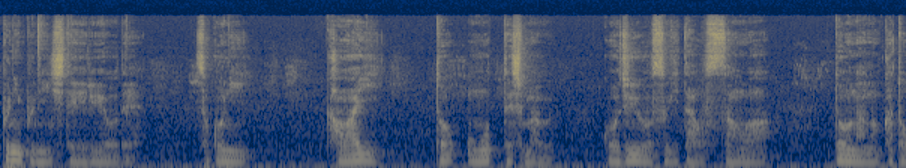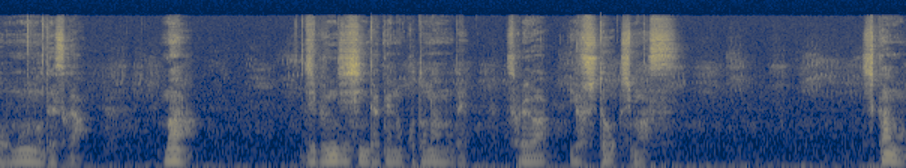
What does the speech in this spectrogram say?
プニプニしているようでそこに可愛いと思ってしまう50を過ぎたおっさんはどうなのかと思うのですがまあ自分自身だけのことなのでそれはよしとします。しかも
